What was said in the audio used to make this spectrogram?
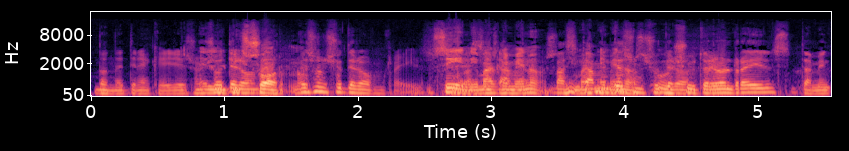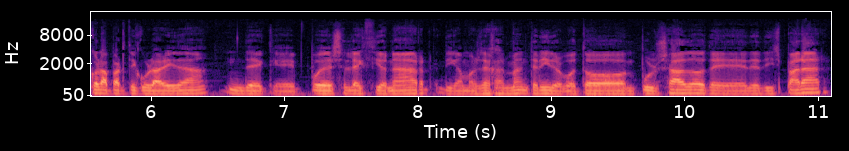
donde tiene que ir. Es un El shooter on- ¿no? es un shooter on rails. Sí, ni más ni básicamente. menos, ni más ni Básicamente es un shooter, un on shooter rails. on rails también con la particularidad de que puedes seleccionar, digamos, dejas mantenido el botón pulsado de, de disparar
